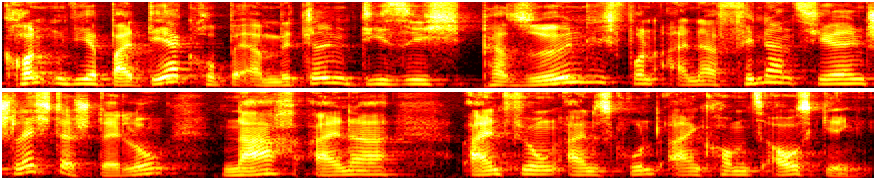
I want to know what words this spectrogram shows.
konnten wir bei der Gruppe ermitteln, die sich persönlich von einer finanziellen Schlechterstellung nach einer Einführung eines Grundeinkommens ausging.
